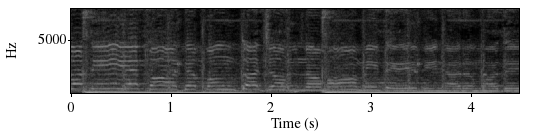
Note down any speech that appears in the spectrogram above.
त्वदीय पाद पङ्कजं नमामि देवि नर्मदे।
